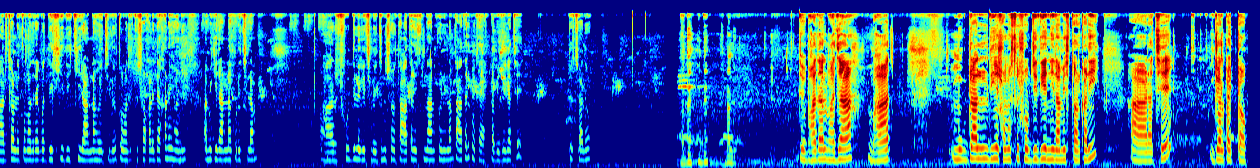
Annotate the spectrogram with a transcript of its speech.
আর চলো তোমাদের একবার দেখিয়ে দিই কী রান্না হয়েছিল। তোমাদের তো সকালে দেখানোই হয়নি। আমি কি রান্না করেছিলাম? আর সর্দি লেগেছিলো এর জন্য সব তাড়াতাড়ি স্নান করে নিলাম। তাড়াতাড়ি কোথায়? একটা বেজে গেছে। তো চলো। তো ভাদাল ভাজা ভাত মুগ ডাল দিয়ে সমস্ত সবজি দিয়ে নিরামিষ তরকারি। আর আছে জলপাইয়ের টক।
